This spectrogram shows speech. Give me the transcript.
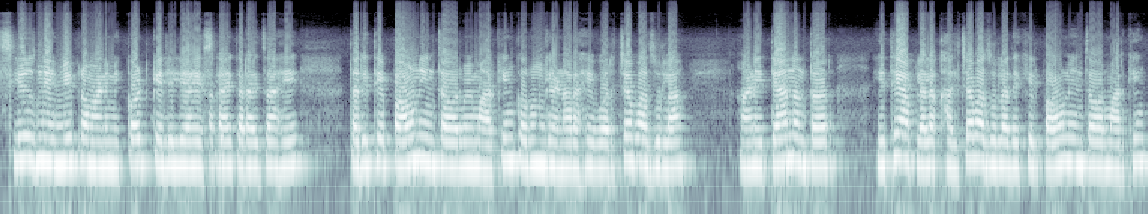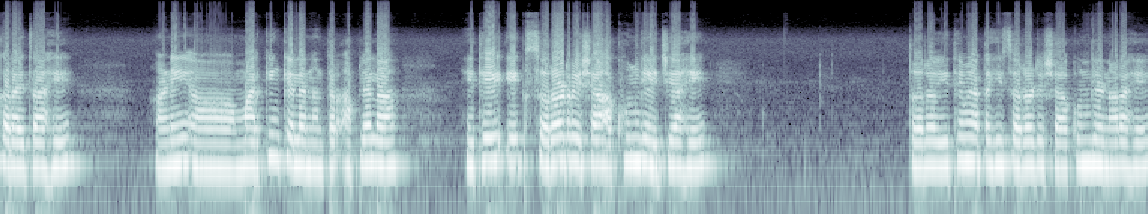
स्लीव्ज नेहमीप्रमाणे मी कट केलेली आहे काय करायचं आहे. तर इथे पाऊण इंचावर मी मार्किंग करून घेणार आहे वरच्या बाजूला. आणि त्यानंतर इथे आपल्याला खालच्या बाजूला देखील पाऊण इंचावर मार्किंग करायचं आहे. आणि मार्किंग केल्यानंतर आपल्याला इथे एक सरळ रेषा आखून घ्यायची आहे. तर इथे मी आता ही सरळ रेषा आखून घेणार आहे.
